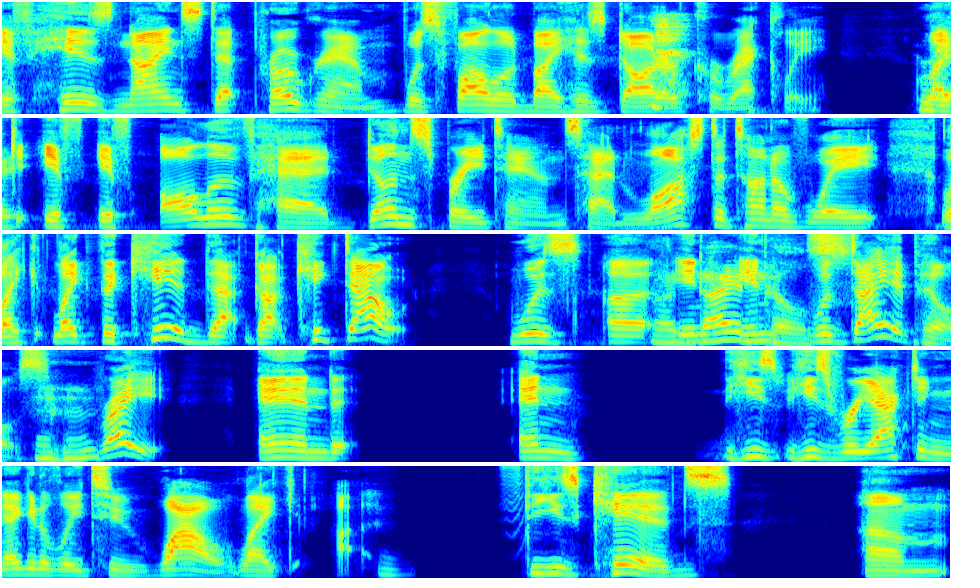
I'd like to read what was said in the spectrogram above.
if his nine step program was followed by his daughter correctly. Right. Like if if Olive had done spray tans, had lost a ton of weight, like like the kid that got kicked out was uh, Uh, in, diet in- pills. was diet pills, Mhm. right? And and he's he's reacting negatively to wow, like uh, these kids, um,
